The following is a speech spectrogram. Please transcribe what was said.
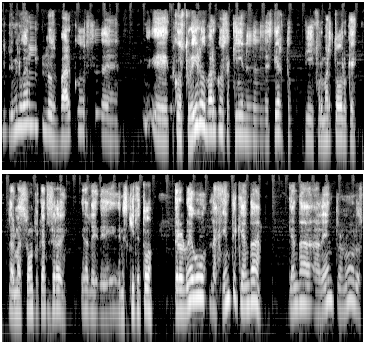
en primer lugar, los barcos, eh, eh, construir los barcos aquí en el desierto y formar todo lo que la armazón, porque antes era de, era de, de, de mezquite y todo. Pero luego la gente que anda, que anda adentro, ¿no? Los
